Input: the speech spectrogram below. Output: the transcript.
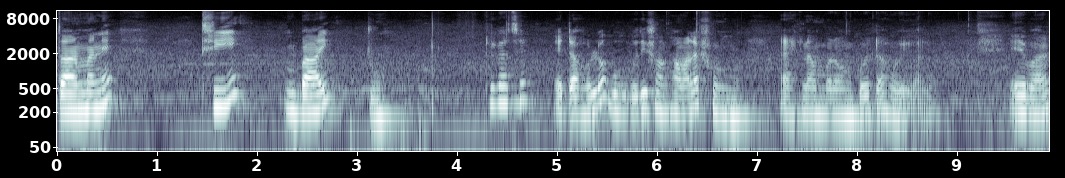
তার মানে থ্রি বাই টু। ঠিক আছে? এটা হলো বহুপদী সংখ্যামালা শূন্য। এক নম্বর অঙ্ক এটা হয়ে গেল। এবার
